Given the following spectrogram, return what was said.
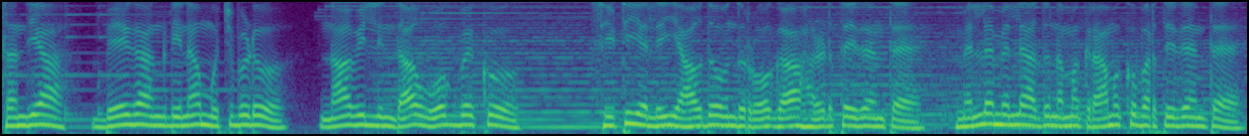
ಸಂಧ್ಯಾ ಬೇಗ ಅಂಗಡಿನ ಮುಚ್ಚಿಬಿಡು. ನಾವಿಲ್ಲಿಂದ ಹೋಗ್ಬೇಕು. ಸಿಟಿಯಲ್ಲಿ ಯಾವುದೋ ಒಂದು ರೋಗ ಹರಡ್ತಾ ಇದೆ ಅಂತೆ. ಮೆಲ್ಲೆ ಮೆಲ್ಲೆ ಅದು ನಮ್ಮ ಗ್ರಾಮಕ್ಕೂ ಬರ್ತಿದೆ ಅಂತೆ.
